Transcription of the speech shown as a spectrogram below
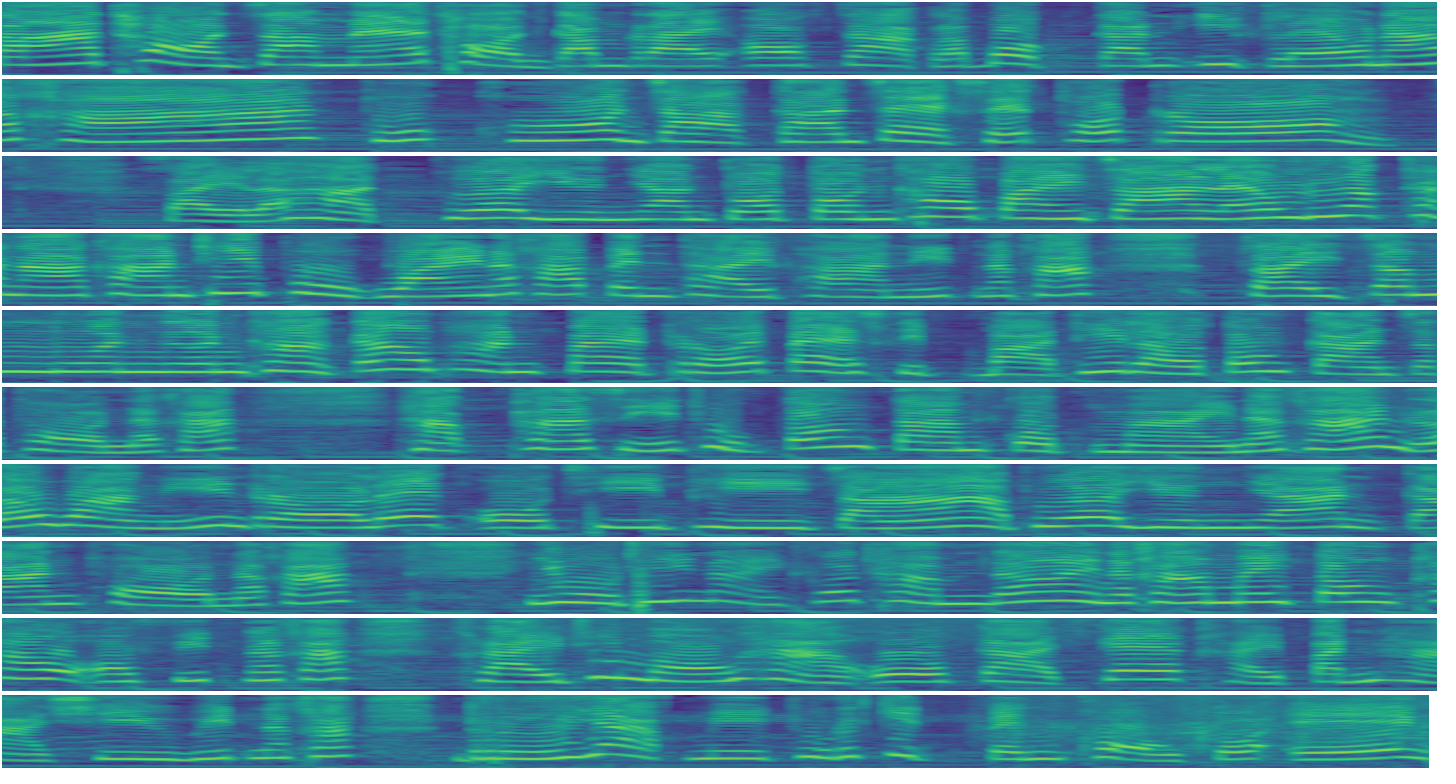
จ้าถอนจ้าแม่ถอนกำไรออกจากระบบกันอีกแล้วนะคะ ทุกคนจากการแจกเซตทดลอง ใส่รหัสเพื่อยืนยันตัวตนเข้าไปจ้าแล้วเลือกธนาคารที่ผูกไว้นะคะ เป็นไทยพาณิชย์นะคะ ใส่จำนวนเงินค่ะ 9,880 บาทที่เราต้องการจะถอนนะคะ หักภาษีถูกต้องตามกฎหมายนะคะ ระหว่างนี้รอเลข OTP จ้า เพื่อยืนยันการถอนนะคะ อยู่ที่ไหนก็ทำได้นะคะ ไม่ต้องเข้าออฟฟิศนะคะ ใครที่มองหาโอกาสแก้ไขปัญหาชีวิตนะคะ หรืออยากมีธุรกิจเป็นของตัวเอง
